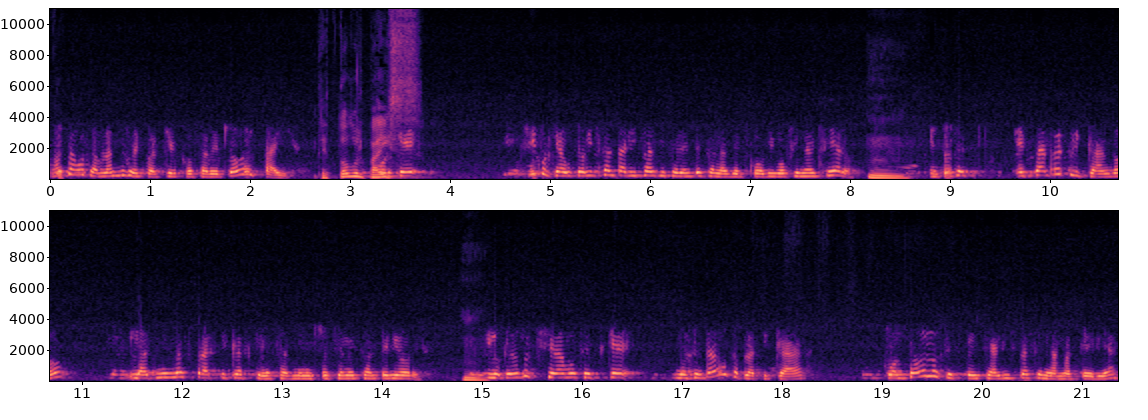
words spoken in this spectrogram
No estamos hablando de cualquier cosa, de todo el país. De todo el país. Porque, sí, porque autorizan tarifas diferentes a las del Código Financiero. Mm. Entonces, están replicando las mismas prácticas que las administraciones anteriores. Mm. Y lo que nosotros quisiéramos es que nos sentáramos a platicar con todos los especialistas en la materia,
